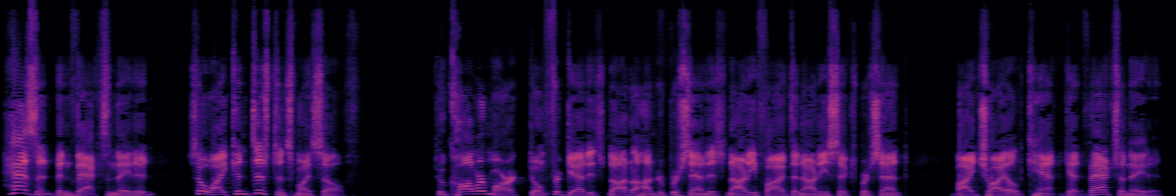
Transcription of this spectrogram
hasn't been vaccinated so I can distance myself. To caller Mark, don't forget it's not 100%, it's 95 to 96%. My child can't get vaccinated.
